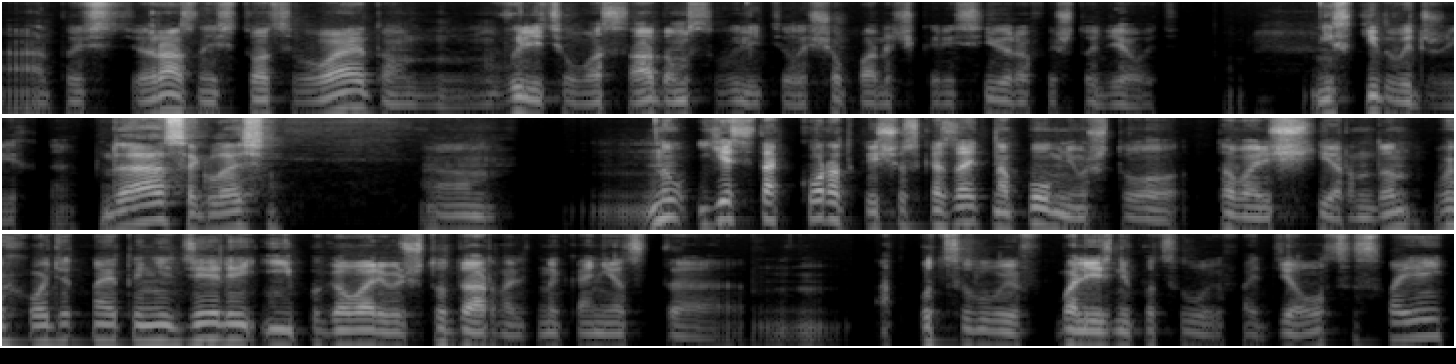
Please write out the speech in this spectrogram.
А, то есть разные ситуации бывают. Там вылетел у вас Адамс, вылетел еще парочка ресиверов, и что делать? Не скидывать же их, да? Да, согласен. Ну, если так коротко еще сказать, напомним, что товарищ Херндон выходит на этой неделе и поговаривает, что Дарнольд наконец-то от поцелуев, болезни поцелуев отделался своей.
